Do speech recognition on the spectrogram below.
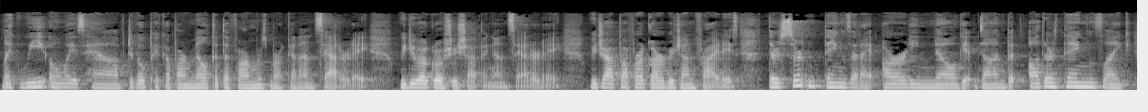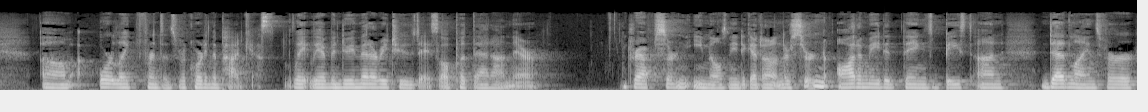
Like we always have to go pick up our milk at the farmers market on Saturday. We do our grocery shopping on Saturday. We drop off our garbage on Fridays. There's certain things that I already know get done, but other things like um, or like for instance recording the podcast. Lately i've been doing that every tuesday so i'll put that on there. Draft certain emails need to get done. There's certain automated things based on deadlines for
